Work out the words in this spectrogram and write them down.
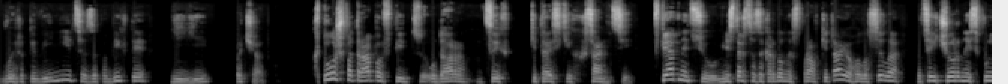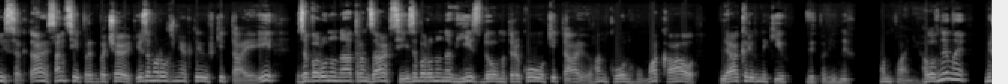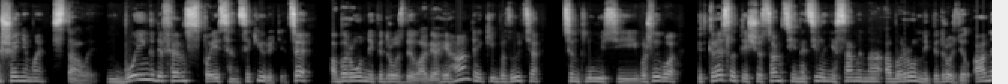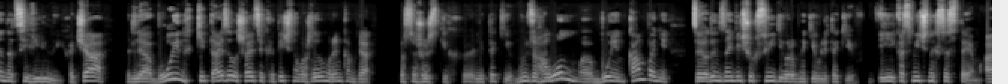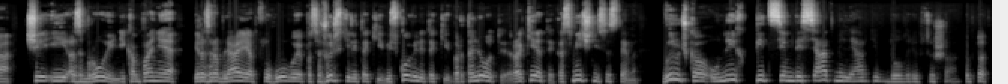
виграти в війні це запобігти її початку. Хто ж потрапив під удар цих китайських санкцій? П'ятницю Міністерство закордонних справ Китаю оголосило оцей чорний список. Та? Санкції передбачають і замороження активів в Китаї, і заборону на транзакції, і заборону на в'їзд до материкового Китаю, Гонконгу, Макао для керівників відповідних компаній. Головними мішенями стали Boeing Defense Space and Security. Це оборонний підрозділ авіагіганта, який базується в Сент-Луісі. Важливо підкреслити, що санкції націлені саме на оборонний підрозділ, а не на цивільний. Хоча для Boeing Китай залишається критично важливим ринком для пасажирських літаків. Ну і загалом Boeing Company – це один з найбільших в світі виробників літаків і космічних систем, а ще і озброєнь, і компанія і розробляє, і обслуговує пасажирські літаки, військові літаки, вертольоти, ракети, космічні системи. Виручка у них під 70 мільярдів доларів США, тобто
